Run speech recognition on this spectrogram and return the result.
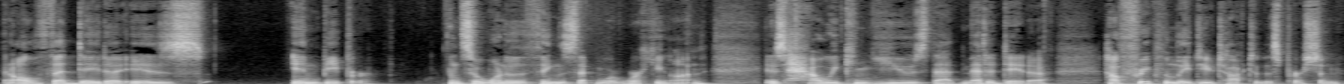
And all of that data is in Beeper. And so one of the things that we're working on is how we can use that metadata. How frequently do you talk to this person?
